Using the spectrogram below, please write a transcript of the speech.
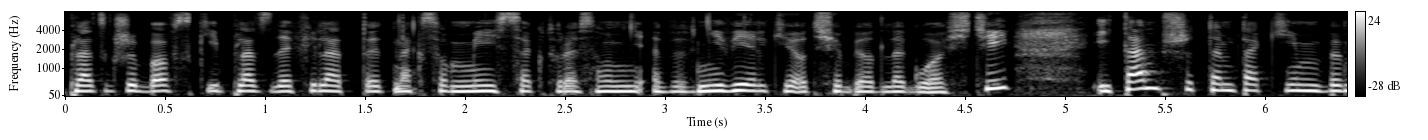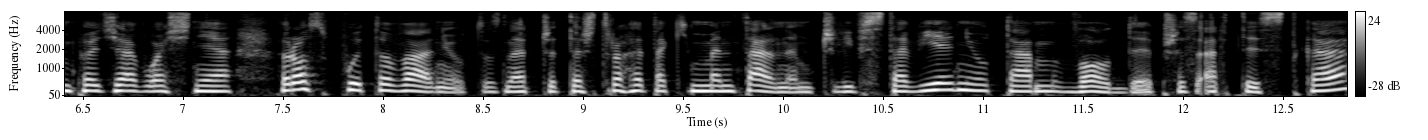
Plac Grzybowski i Plac Defilat to jednak są miejsca, które są w niewielkiej od siebie odległości i tam przy tym takim, bym powiedziała właśnie rozpłytowaniu, to znaczy też trochę takim mentalnym, czyli wstawieniu tam wody przez artystkę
